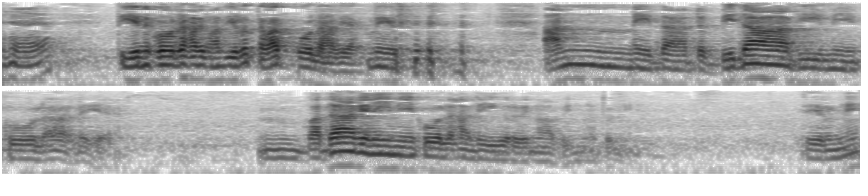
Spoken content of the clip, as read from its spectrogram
ඈ තියෙන කෝලහල මදිවල තවත් කෝලහලයක් නේද? අන්න එදාට බෙදා දීමේ කෝලහලය. බදා ගැනීමේ කෝලහලය ඉවර වෙනවා පින්නතුනි. තේරුණේ?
